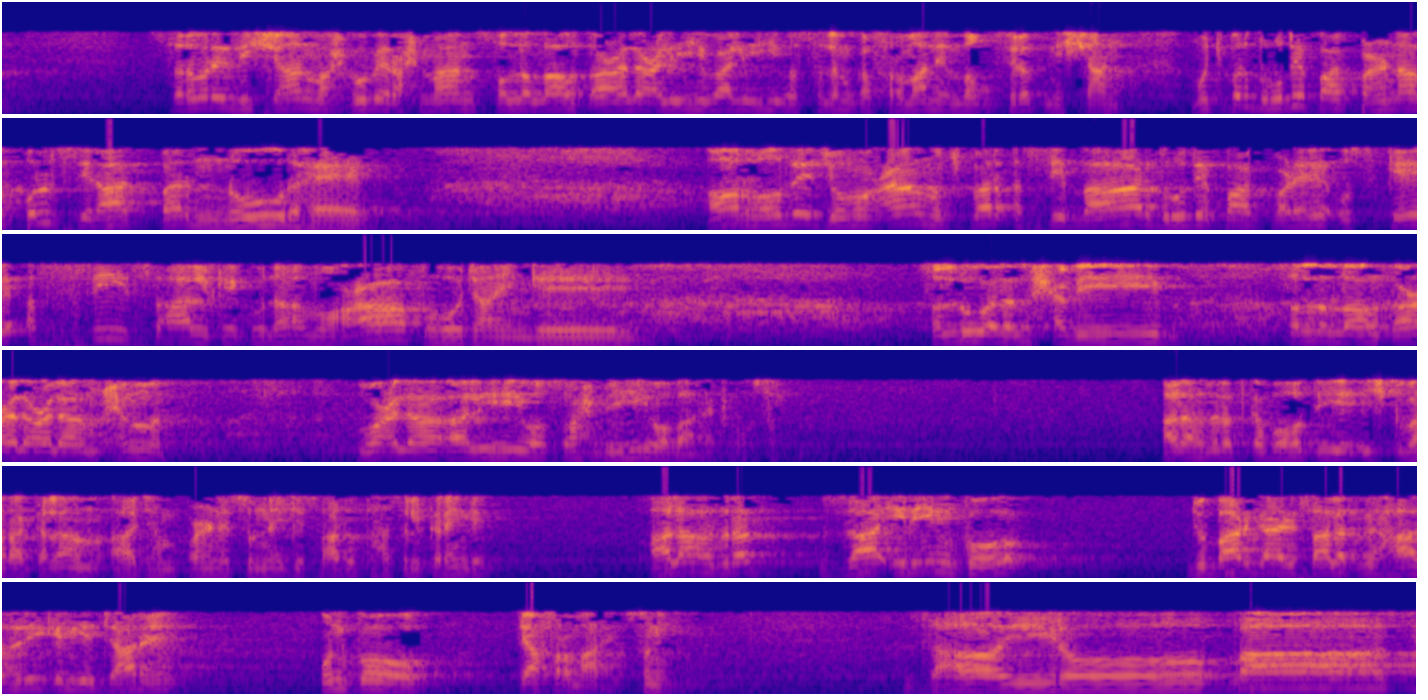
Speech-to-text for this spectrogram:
سرور ذیشان محبوب رحمان صلی اللہ تعالی علیہ ولیہ وسلم کا فرمان مغفرت نشان، مجھ پر درود پاک پڑھنا پل سرات پر نور ہے۔ اور روز جمعہ مجھ پر اسی بار درود پاک پڑھے اس کے اسی سال کے گناہ معاف ہو جائیں گے۔ صلو علی الحبیب، صلی اللہ تعالی علی محمد وعلی آلہ وصحبہ وبارک وسلم۔ اعلی حضرت کا بہت ہی عشق بھرا کلام آج ہم پڑھنے سننے کی سعادت حاصل کریں گے۔ اعلی حضرت زائرین کو جو بارگاہ رسالت میں حاضری کے لیے جا رہے ہیں، ان کو کیا فرما رہے ہیں؟ سنی زائرو پاس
